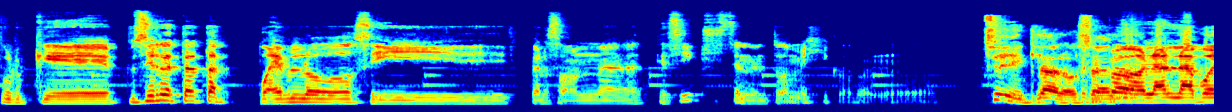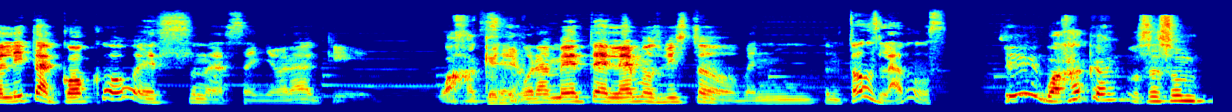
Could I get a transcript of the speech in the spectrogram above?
Porque pues sí retrata pueblos y personas que sí existen en todo México. Sí, claro, o Por sea, ejemplo, no- la, la abuelita Coco es una señora que oaxaqueña. seguramente la hemos visto en, en todos lados. Sí, Oaxaca. O sea, son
